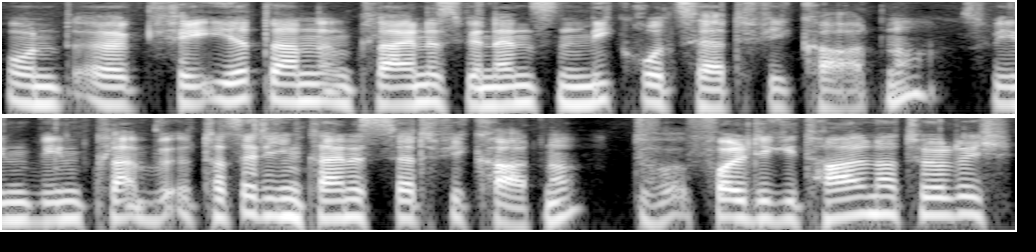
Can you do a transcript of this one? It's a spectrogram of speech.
und äh, kreiert dann ein kleines, wir nennen es ein Mikrozertifikat. Ne? Ist wie ein, wie ein, tatsächlich ein kleines Zertifikat. Ne? Voll digital natürlich.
